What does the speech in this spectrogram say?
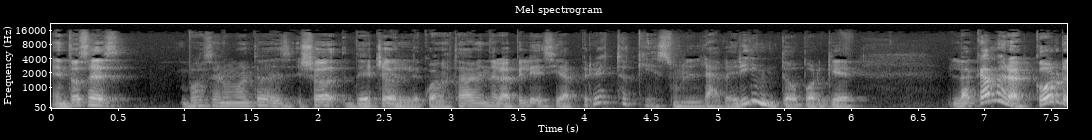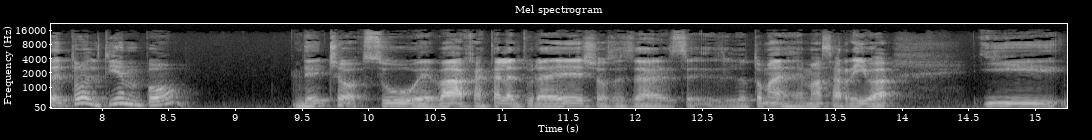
Entonces, vos en un momento, yo de hecho cuando estaba viendo la peli decía, pero esto qué es un laberinto, porque la cámara corre todo el tiempo, de hecho sube, baja, está a la altura de ellos, o sea, se- lo toma desde más arriba y,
